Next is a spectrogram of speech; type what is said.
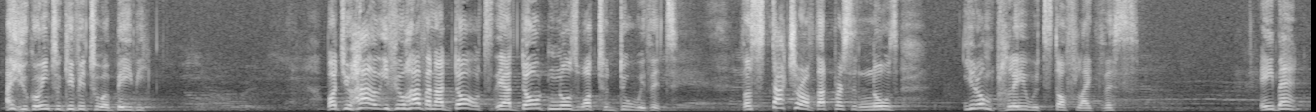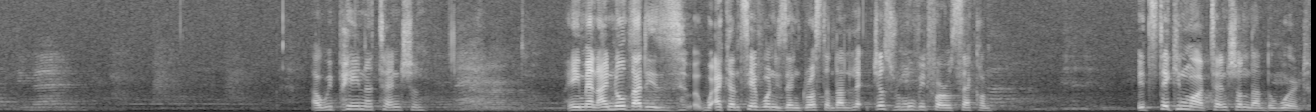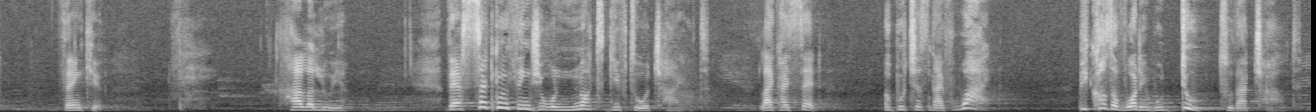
are you going to give it to a baby? But you have, if you have an adult, the adult knows what to do with it. The stature of that person knows you don't play with stuff like this. Amen. Amen. Are we paying attention? Amen. I know that is, I can see everyone is engrossed and that. Let, just remove it for a second. It's taking more attention than the word. Thank you. Hallelujah. There are certain things you will not give to a child. Like I said, a butcher's knife. Why? Because of what it will do to that child.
